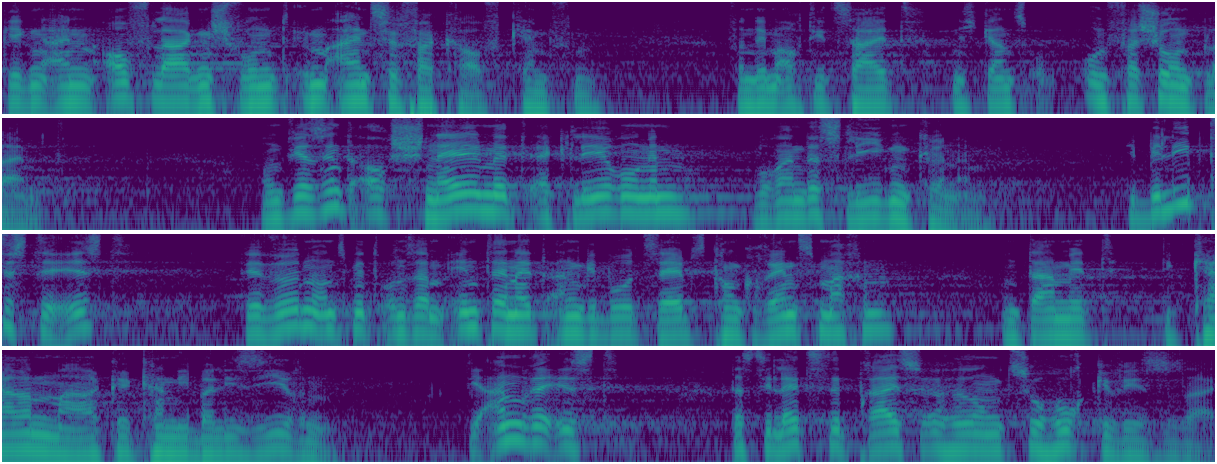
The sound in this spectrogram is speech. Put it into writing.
gegen einen Auflagenschwund im Einzelverkauf kämpfen, von dem auch die Zeit nicht ganz unverschont bleibt. Und wir sind auch schnell mit Erklärungen, woran das liegen könne. Die beliebteste ist, wir würden uns mit unserem Internetangebot selbst Konkurrenz machen und damit die Kernmarke kannibalisieren. Die andere ist, dass die letzte Preiserhöhung zu hoch gewesen sei.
